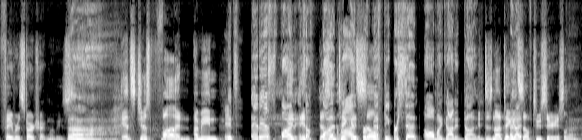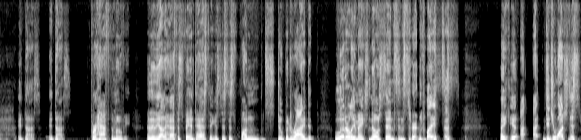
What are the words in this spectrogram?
favorite Star Trek movies. Ah, it's just fun. I mean, it's it is fun. It- it's it a doesn't fun take ride itself- for fifty percent. Oh my god, it does. it does not take And I- itself too seriously. It does. It does. For half the movie. And then the other half is fantastic. It's just this fun, stupid ride that literally makes no sense in certain places. Like, I, I, did you watch this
